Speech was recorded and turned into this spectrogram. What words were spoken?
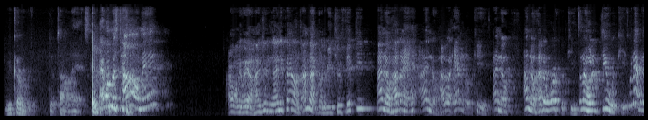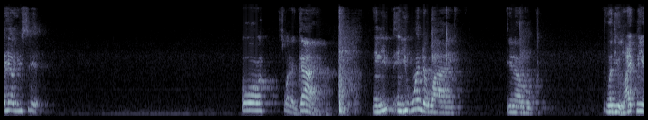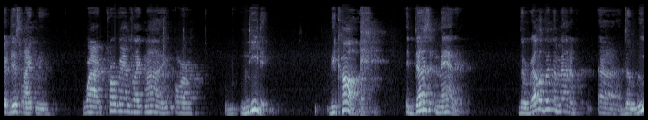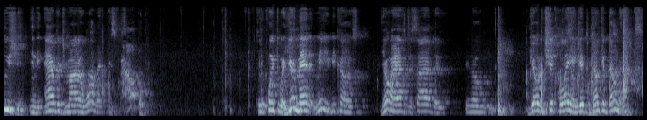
We cool. Your tall ass. That woman's tall, man. I only weigh 190 pounds. I'm not going to be 250. I know how to. I know how to handle kids. I know. I know how to work with kids. I know how to deal with kids. Whatever the hell you said. Or swear to God, and you and you wonder why, you know, whether you like me or dislike me, why programs like mine are needed. Because it doesn't matter. The relevant amount of uh, delusion in the average modern woman is palpable. To the point to where you're mad at me because your ass decided to, you know, go to Chick-fil-A and get the Dunkin' Donuts.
